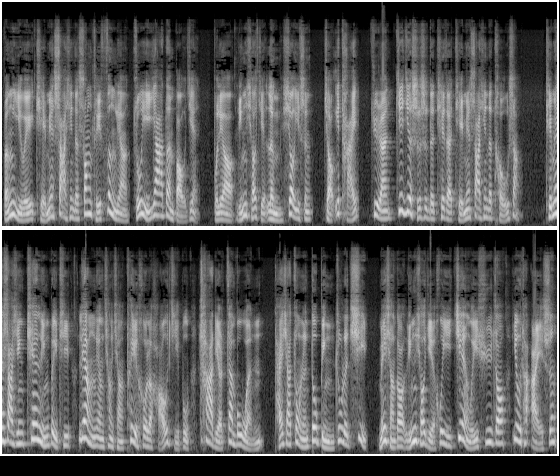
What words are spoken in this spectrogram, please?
本以为铁面煞星的双锤分量足以压断宝剑，不料林小姐冷笑一声，脚一抬。居然结结实实地贴在铁面煞星的头上，铁面煞星天灵被踢，踉踉跄跄退后了好几步，差点站不稳。台下众人都屏住了气，没想到林小姐会以剑为虚招，诱他矮身，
